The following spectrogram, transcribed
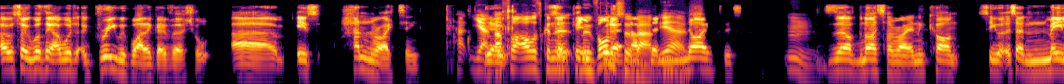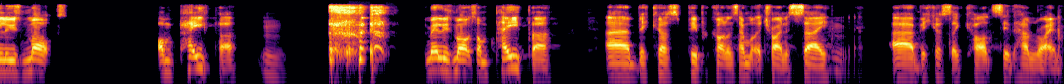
Oh, sorry. One thing I would agree with why they go virtual um, is handwriting. Ha- Yeah, you know, that's what I was going to move on to about. the Yeah. nicest, Mm, they have the nice handwriting and can't see what they said, and may lose marks on paper. mm. may lose marks on paper uh, because people can't understand what they're trying to say. Mm, uh, because they can't see the handwriting.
